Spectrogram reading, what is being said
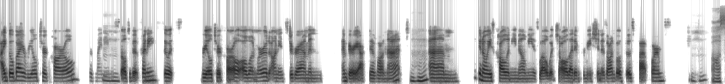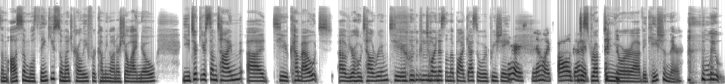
I go by Realtor Carl because my name mm-hmm. is spelled a bit funny. So it's Realtor Carl, all one word, on Instagram, and I'm very active on that. Mm-hmm. Um, you can always call and email me as well, which all that information is on both those platforms. Mm-hmm. Awesome. Awesome. Well, thank you so much, Carly, for coming on our show. I know you took your some time uh, to come out of your hotel room to join us on the podcast. So we appreciate. Of course, no, it's all good. Disrupting your uh, vacation there. well, you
